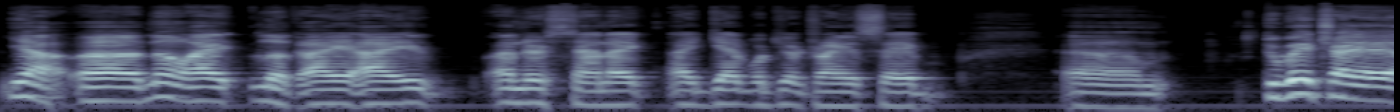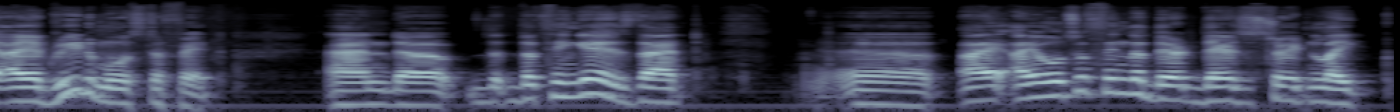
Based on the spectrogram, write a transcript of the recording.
yeah, uh, no, I look, I, I understand. I I get what you're trying to say. Um, to which I I agree to most of it. And uh, the the thing is that uh, I I also think that there there's a certain like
